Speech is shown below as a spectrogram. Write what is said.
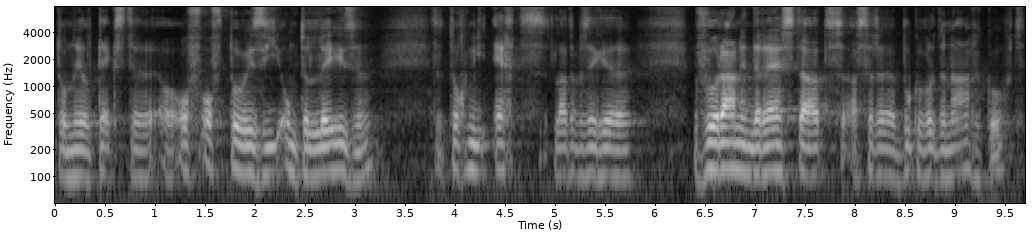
toneelteksten of, of poëzie om te lezen, toch niet echt, laten we zeggen, vooraan in de rij staat als er boeken worden aangekocht.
